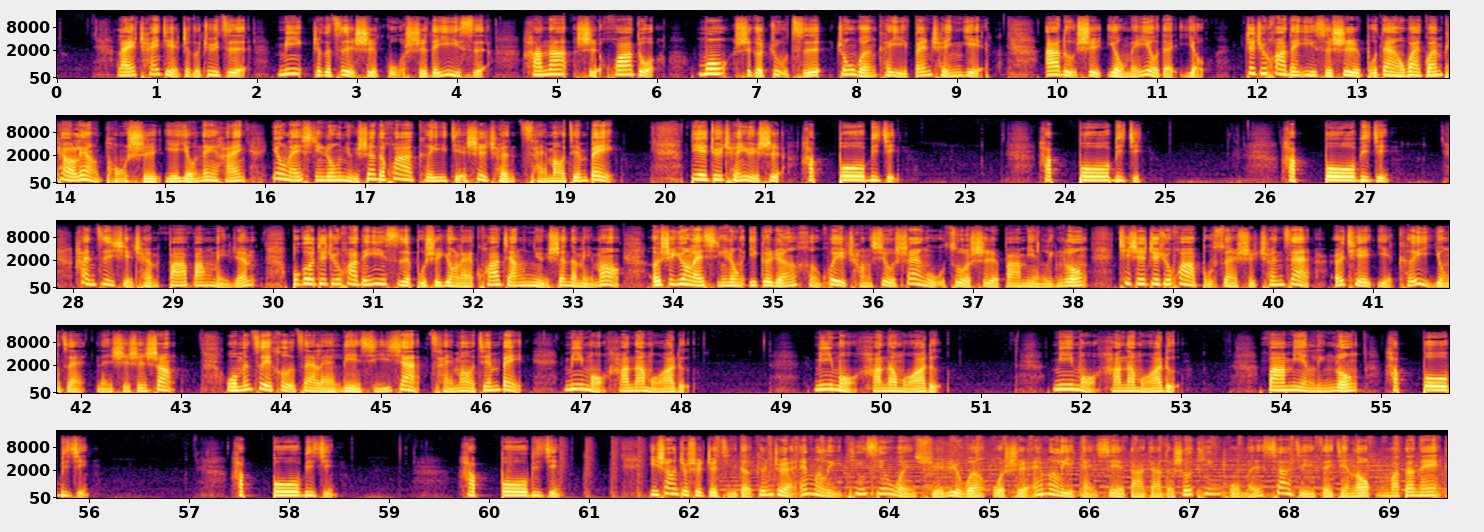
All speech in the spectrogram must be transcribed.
来拆解这个句子，“み”这个字是果实的意思，“はな”是花朵，“も”是个助词，中文可以翻成“也”，“ある”是有没有的“有”。 这句话的意思是，不但外观漂亮，同时也有内涵。用来形容女生的话，可以解释成才貌兼备。第二句成语是“八方美人”，八方美人，八方美人。汉字写成八方美人，不过这句话的意思不是用来夸奖女生的美貌，而是用来形容一个人很会长袖善舞，做事八面玲珑。其实这句话不算是称赞，而且也可以用在男士身上。我们最后再来练习一下才貌兼备。みもはなもある，みもはなもある，みもはなもある。八面玲珑，八方美人。 波比紧，哈波比紧。以上就是这集的，跟着 Emily 听新闻学日文，我是 Emily，感谢大家的收听，我们下集再见喽，またね。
